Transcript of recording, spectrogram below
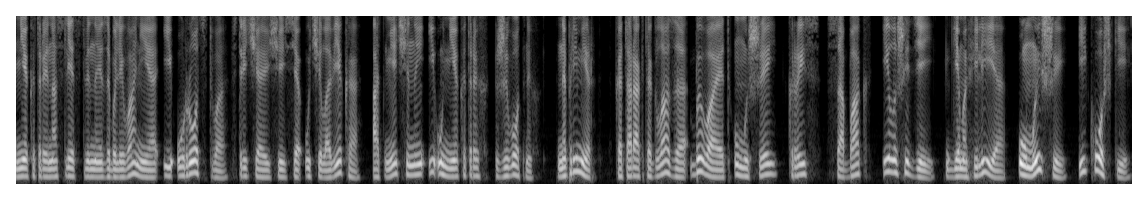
Некоторые наследственные заболевания и уродства, встречающиеся у человека, отмечены и у некоторых животных. Например, катаракта глаза бывает у мышей, крыс, собак и лошадей, гемофилия у мыши и кошки,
